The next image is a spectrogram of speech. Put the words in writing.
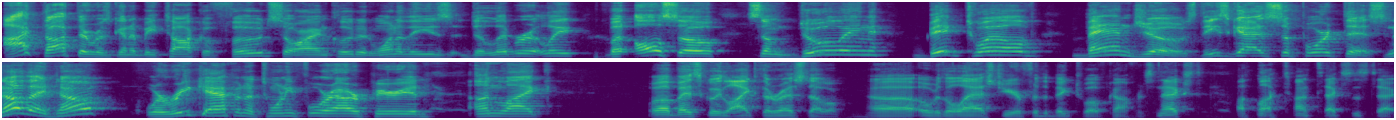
I thought there was going to be talk of food, so I included one of these deliberately, but also some dueling Big 12 banjos. These guys support this. No, they don't. We're recapping a 24 hour period, unlike, well, basically like the rest of them uh, over the last year for the Big 12 conference. Next on Locked On Texas Tech.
